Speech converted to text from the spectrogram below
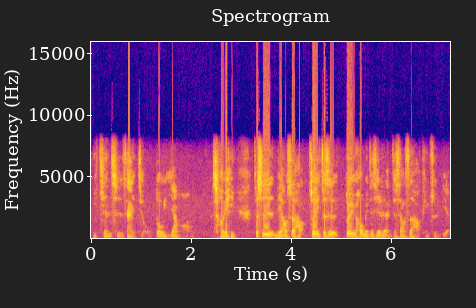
你坚持再久都一样哦。所以就是你要设好，所以就是对于后面这些人，就是要设好停损点。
